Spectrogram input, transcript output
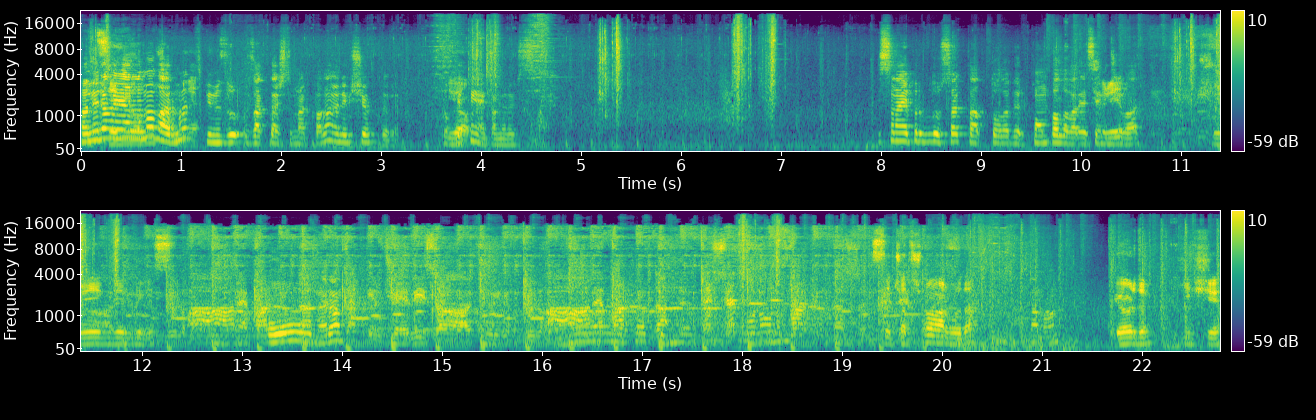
Kamera seviye ayarlama var mı? bile. Tipimizi uzaklaştırmak falan öyle bir şey yok tabi. Çok Yok. yakın ya kamera açısı. Bir sniper bulursak tatlı olabilir. Pompalı var, SMG Şuraya- var. Şuraya gidebiliriz. Oo Meram. Size çatışma var burada. Tamam. Gördüm. iki kişi.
